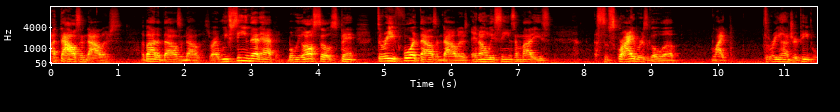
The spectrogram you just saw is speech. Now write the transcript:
a thousand dollars about a thousand dollars right we've seen that happen but we also spent three four thousand dollars and only seen somebody's subscribers go up like 300 people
